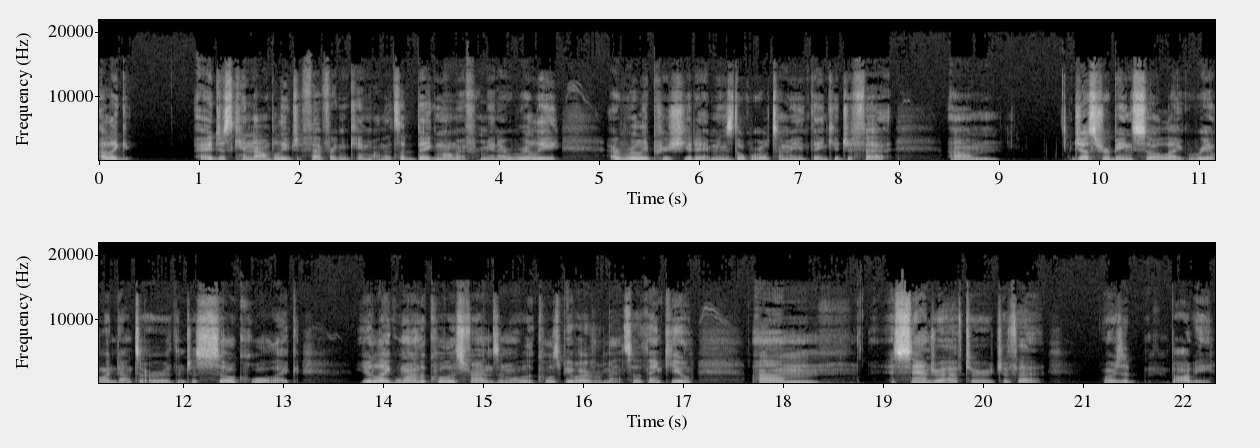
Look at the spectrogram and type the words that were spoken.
I like, I just cannot believe Jafet freaking came on. That's a big moment for me, and I really, I really appreciate it. It means the world to me. Thank you, Jafet. Um, just for being so like real and down to earth and just so cool. Like, you're like one of the coolest friends and one of the coolest people I've ever met. So thank you. Um, is Sandra after Jafet? Or is it Bobby?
